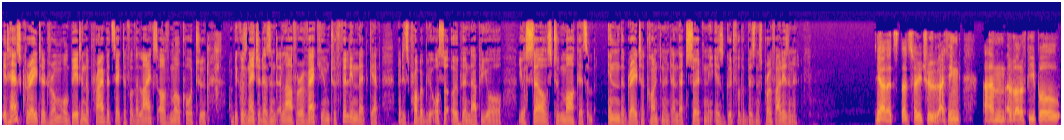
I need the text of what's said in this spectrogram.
it has created room, albeit in the private sector, for the likes of Milkor to, because nature doesn't allow for a vacuum, to fill in that gap. But it's probably also opened up your yourselves to markets in the greater continent, and that certainly is good for the business profile, isn't it? Yeah, that's that's very true. I think um, a lot of people,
